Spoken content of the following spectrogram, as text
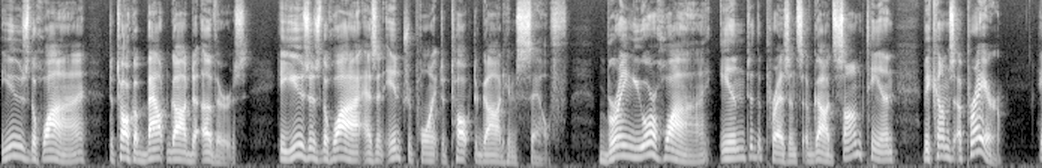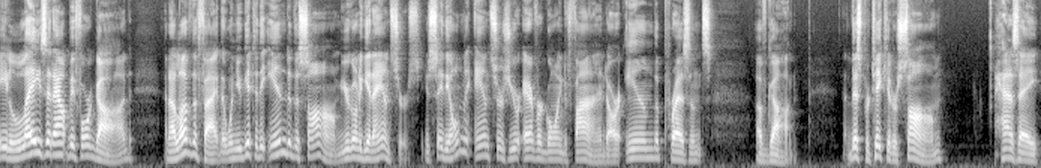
use the why to talk about God to others. He uses the why as an entry point to talk to God Himself. Bring your why into the presence of God. Psalm 10 becomes a prayer. He lays it out before God, and I love the fact that when you get to the end of the psalm, you're going to get answers. You see, the only answers you're ever going to find are in the presence of God. This particular psalm has a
